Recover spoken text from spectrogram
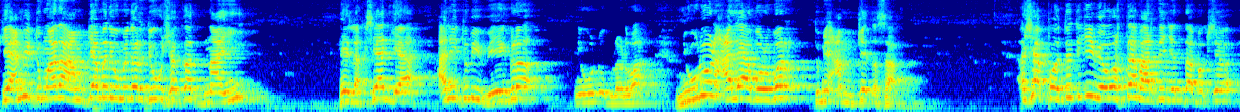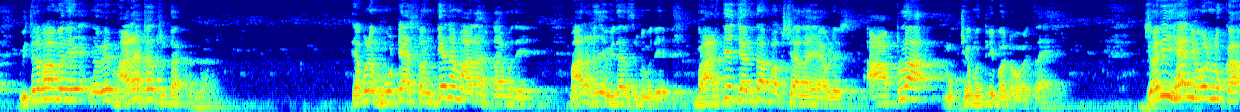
की आम्ही तुम्हाला आमच्यामध्ये उमेदवार देऊ शकत नाही हे लक्षात घ्या. आणि तुम्ही वेगळं निवडणूक लढवा. निवडून आल्याबरोबर तुम्ही आमचेच असाल. अशा पद्धतीची व्यवस्था भारतीय जनता पक्ष विदर्भामध्ये नव्हे महाराष्ट्रात सुद्धा करणार. त्यामुळे मोठ्या संख्येनं महाराष्ट्रामध्ये महाराष्ट्राच्या विधानसभेमध्ये भारतीय जनता पक्षाला यावेळेस आपला मुख्यमंत्री बनवायचा आहे. जरी ह्या निवडणुका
